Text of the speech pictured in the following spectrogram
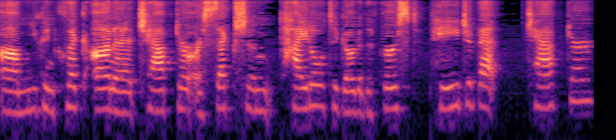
Um, you can click on a chapter or section title to go to the first page of that chapter.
